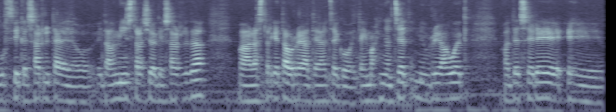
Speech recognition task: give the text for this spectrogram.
guztik esarrita edo, eta administrazioak esarrita, ba, lasterketa aurrera teatzeko, eta imaginatzet neurri hauek batez ere eh,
